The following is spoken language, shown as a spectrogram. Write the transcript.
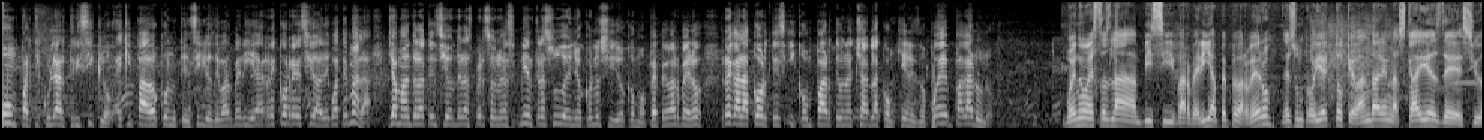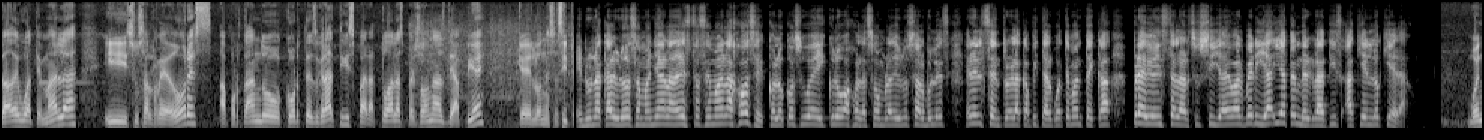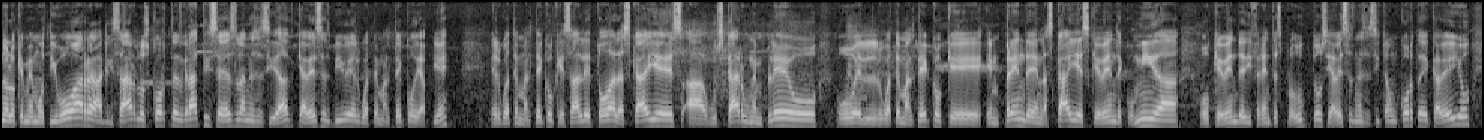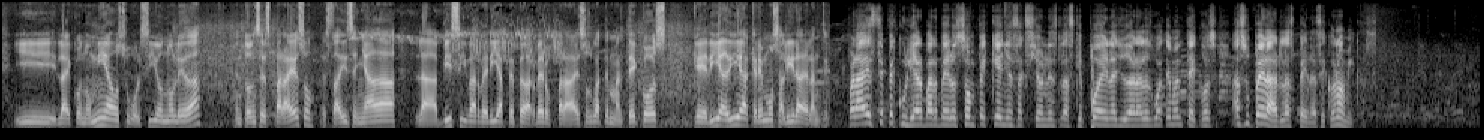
Un particular triciclo equipado con utensilios de barbería recorre Ciudad de Guatemala, llamando la atención de las personas mientras su dueño, conocido como Pepe Barbero, regala cortes y comparte una charla con quienes no pueden pagar uno. Bueno, esta es la bici barbería Pepe Barbero. Es un proyecto que va a andar en las calles de Ciudad de Guatemala y sus alrededores, aportando cortes gratis para todas las personas de a pie que lo necesite. En una calurosa mañana de esta semana, José colocó su vehículo bajo la sombra de unos árboles en el centro de la capital guatemalteca, previo a instalar su silla de barbería y atender gratis a quien lo quiera. Bueno, lo que me motivó a realizar los cortes gratis es la necesidad que a veces vive el guatemalteco de a pie el guatemalteco que sale todas las calles a buscar un empleo o el guatemalteco que emprende en las calles, que vende comida o que vende diferentes productos y a veces necesita un corte de cabello y la economía o su bolsillo no le da. Entonces para eso está diseñada la bici barbería Pepe Barbero, para esos guatemaltecos que día a día queremos salir adelante. Para este peculiar barbero son pequeñas acciones las que pueden ayudar a los guatemaltecos a superar las penas económicas.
